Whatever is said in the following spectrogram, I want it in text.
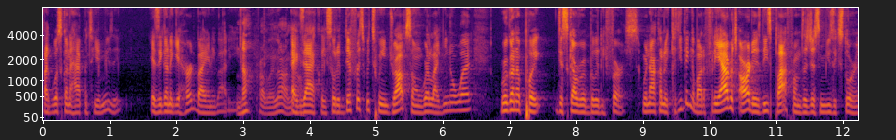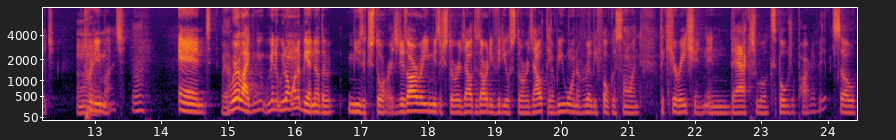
Like, what's gonna happen to your music? Is it gonna get heard by anybody? No. Probably not. No. Exactly. So the difference between Drop Zone, we're like, you know what? We're gonna put discoverability first. We're not gonna, because you think about it, for the average artist, these platforms are just music storage, mm. pretty much. Mm. And we're like, we don't, we don't want to be another music storage. There's already music storage out. There's already video storage out there. We want to really focus on the curation and the actual exposure part of it. So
